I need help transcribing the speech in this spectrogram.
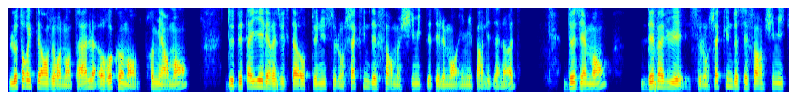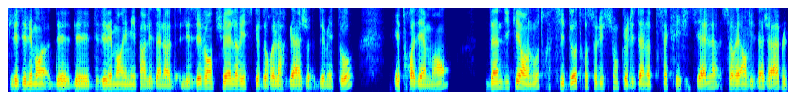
l'autorité environnementale recommande premièrement de détailler les résultats obtenus selon chacune des formes chimiques des éléments émis par les anodes. Deuxièmement, d'évaluer selon chacune de ces formes chimiques les éléments, des, éléments émis par les anodes, les éventuels risques de relargage de métaux. Et troisièmement, d'indiquer en outre si d'autres solutions que les anodes sacrificielles seraient envisageables,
